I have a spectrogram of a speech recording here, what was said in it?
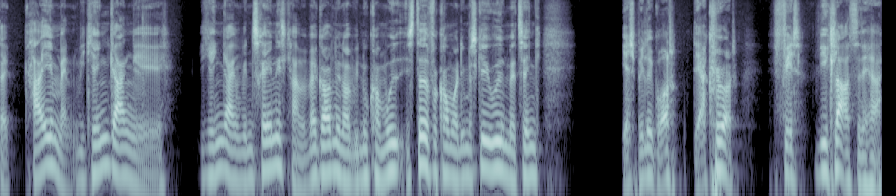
da kaj, mand, vi kan ikke engang, øh, vi kan ikke engang vinde træningskampe. Hvad gør vi, når vi nu kommer ud? I stedet for kommer de måske ud med at tænke, jeg spillede godt, det har kørt, fedt, vi er klar til det her.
